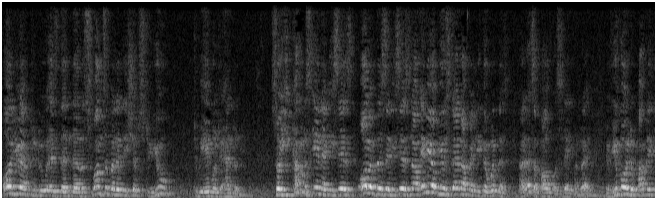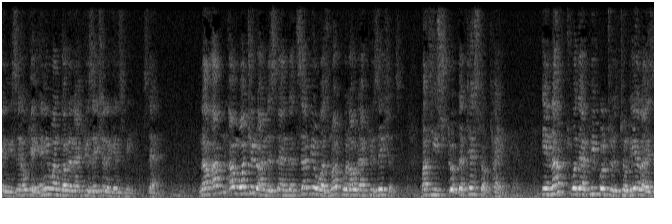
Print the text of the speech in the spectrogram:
All you have to do is then the responsibility shifts to you to be able to handle it. So he comes in and he says all of this and he says, Now, any of you stand up and you can witness. Now, that's a powerful statement, right? Mm-hmm. If you go into public and you say, Okay, anyone got an accusation against me, stand. Mm-hmm. Now, I'm, i want you to understand that Samuel was not without accusations. But he stood the test of time. Enough for their people to, to realize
